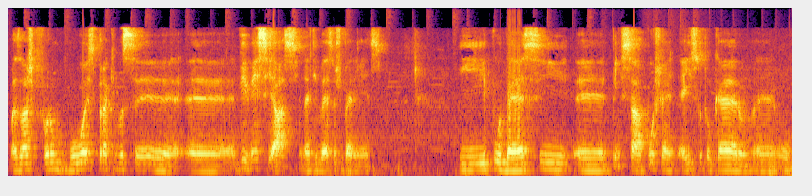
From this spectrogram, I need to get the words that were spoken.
mas eu acho que foram boas para que você é, vivenciasse, né, tivesse a experiência e pudesse é, pensar, poxa, é, é, isso que eu quero, é, ou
